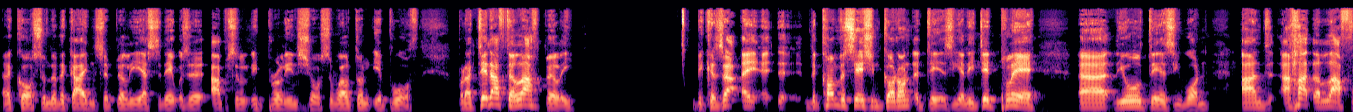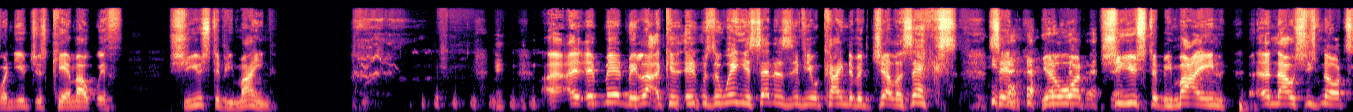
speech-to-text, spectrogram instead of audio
And of course, under the guidance of Billy yesterday, it was an absolutely brilliant show. So well done to you both. But I did have to laugh, Billy, because that, uh, the conversation got onto Daisy, and he did play uh, the old Daisy one, and I had to laugh when you just came out with, "She used to be mine." I, it made me laugh because it was the way you said it as if you were kind of a jealous ex, saying, "You know what? She used to be mine, and now she's not.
